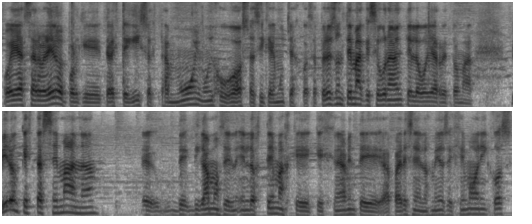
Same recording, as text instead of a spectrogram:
Voy a ser breve porque este guiso está muy, muy jugoso, así que hay muchas cosas. Pero es un tema que seguramente lo voy a retomar. Vieron que esta semana, eh, de- digamos, en, en los temas que, generalmente aparecen en los medios hegemónicos,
